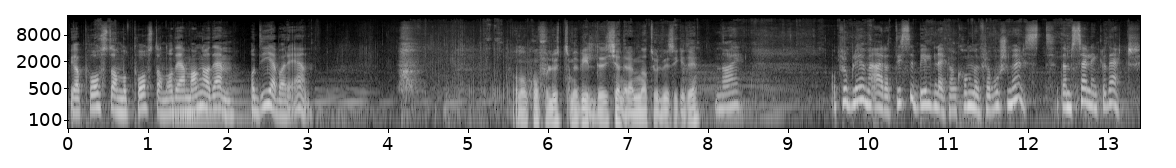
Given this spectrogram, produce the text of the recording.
Vi har påstand mot påstand, og det er mange av dem. Og de er bare én. Og noen konvolutt med bilder kjenner dem naturligvis ikke til. Nei. Og problemet er at disse bildene kan komme fra hvor som helst. Dem selv inkludert.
